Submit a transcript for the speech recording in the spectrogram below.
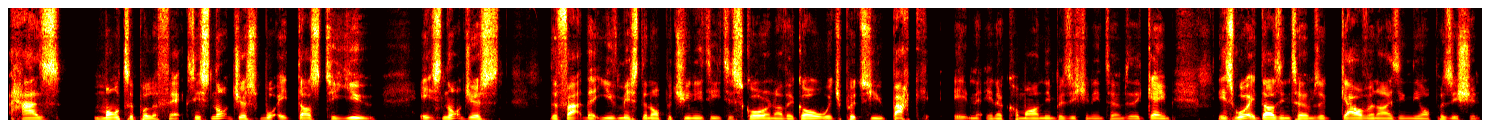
has multiple effects. It's not just what it does to you, it's not just the fact that you've missed an opportunity to score another goal, which puts you back in, in a commanding position in terms of the game. It's what it does in terms of galvanizing the opposition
